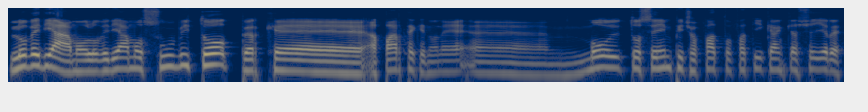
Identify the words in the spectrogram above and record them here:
Lo vediamo, lo vediamo subito perché a parte che non è eh, molto semplice, ho fatto fatica anche a scegliere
